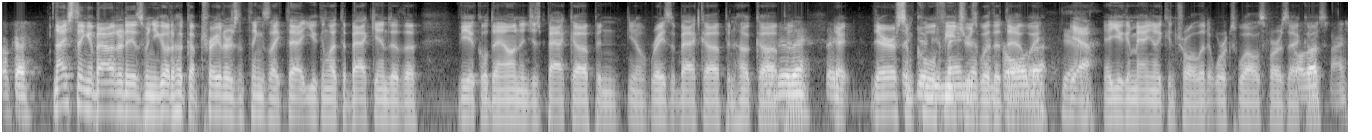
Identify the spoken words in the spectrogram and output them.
Okay. Nice thing about it is when you go to hook up trailers and things like that, you can let the back end of the vehicle down and just back up and you know raise it back up and hook Oh, up. do and they? They- there, there are some cool features with it that way. that? Yeah. yeah, you can manually control it. It works well as far as that Oh, goes. that's nice.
